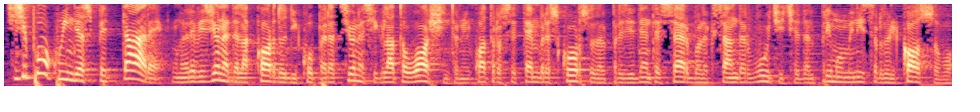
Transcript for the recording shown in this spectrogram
Ci si può quindi aspettare una revisione dell'accordo di cooperazione siglato a Washington il 4 settembre scorso dal presidente serbo Aleksandar Vucic e dal primo ministro del Kosovo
